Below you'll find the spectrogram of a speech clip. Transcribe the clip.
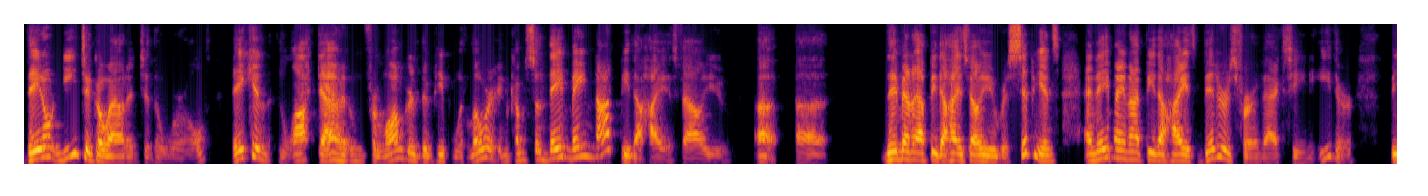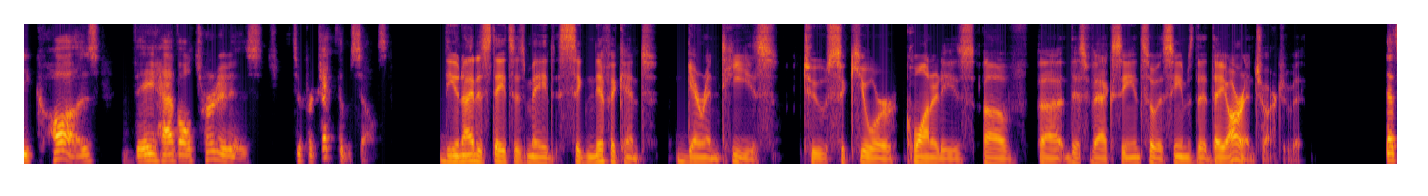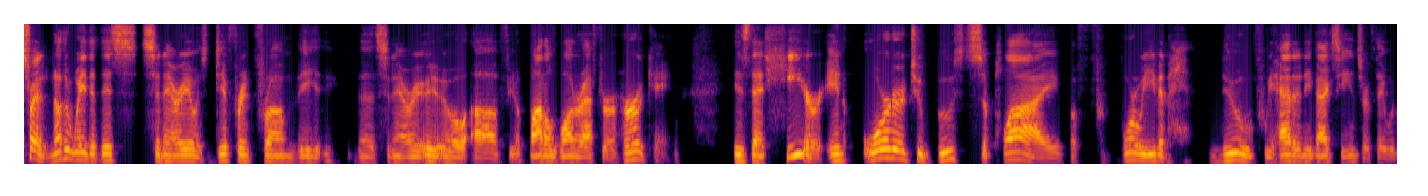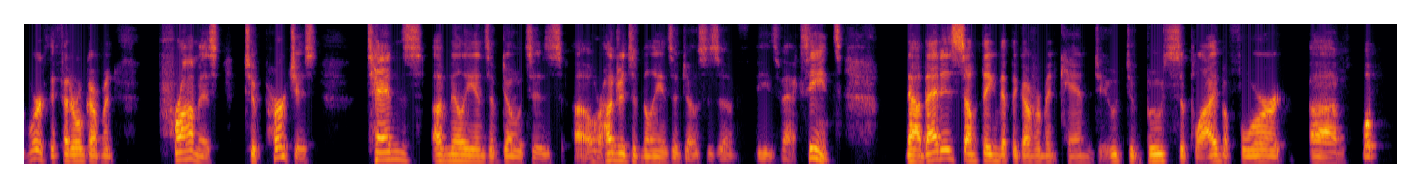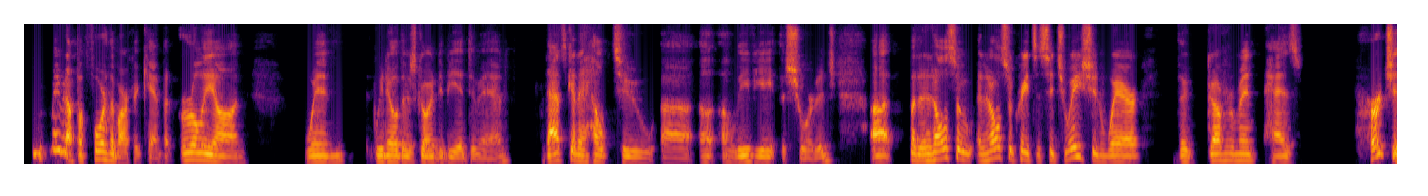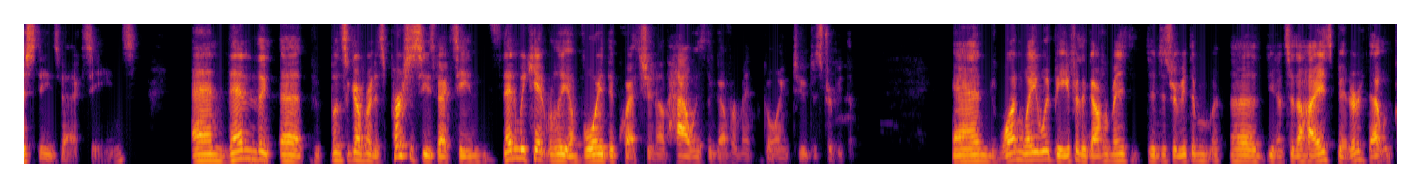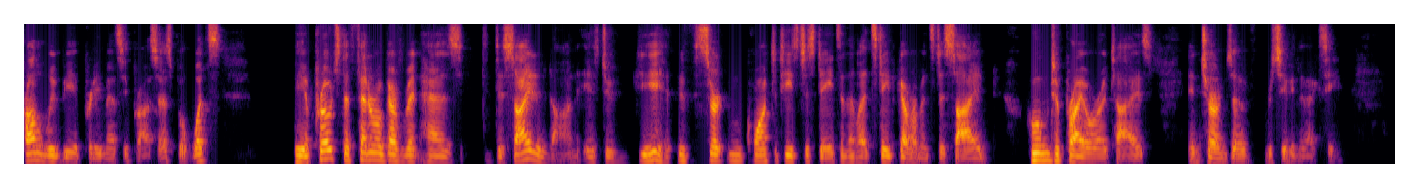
They don't need to go out into the world. They can lock down for longer than people with lower income. So they may not be the highest value uh, uh, they may not be the highest value recipients and they may not be the highest bidders for a vaccine either because they have alternatives to protect themselves. The United States has made significant guarantees to secure quantities of uh, this vaccine, so it seems that they are in charge of it. That's right. Another way that this scenario is different from the the scenario of you know bottled water after a hurricane is that here, in order to boost supply before we even knew if we had any vaccines or if they would work, the federal government promised to purchase tens of millions of doses uh, or hundreds of millions of doses of these vaccines. Now, that is something that the government can do to boost supply before, um, well, maybe not before the market can, but early on when we know there's going to be a demand that's going to help to uh, alleviate the shortage. Uh, but it also and it also creates a situation where the government has purchased these vaccines, and then the uh, once the government has purchased these vaccines, then we can't really avoid the question of how is the government going to distribute them. And one way would be for the government to distribute them, uh, you know, to the highest bidder. That would probably be a pretty messy process. But what's the approach the federal government has decided on is to give certain quantities to states and then let state governments decide whom to prioritize in terms of receiving the vaccine.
